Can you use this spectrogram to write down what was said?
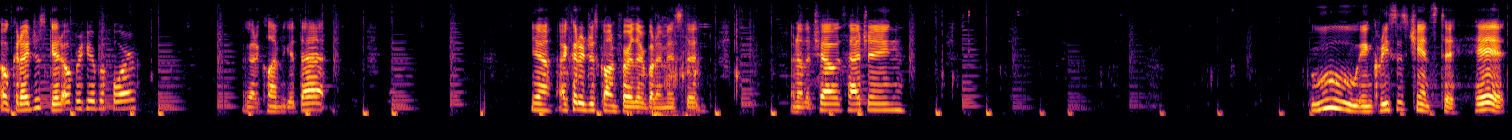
Oh, could I just get over here before? I gotta climb to get that. Yeah, I could have just gone further, but I missed it. Another Chao is hatching. Ooh, increases chance to hit.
